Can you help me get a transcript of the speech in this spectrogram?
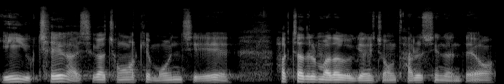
이 육체의 가시가 정확히 뭔지 학자들마다 의견이 좀 다를 수 있는데요.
